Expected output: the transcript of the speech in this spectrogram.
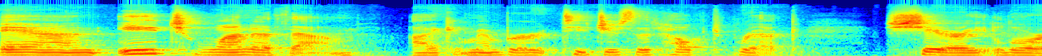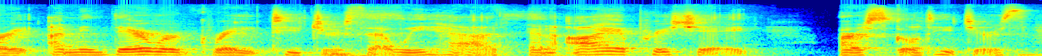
and each one of them, I can remember teachers that helped Rick, Sherry, Lori. I mean, there were great teachers that we had, and I appreciate our school teachers. Mm-hmm.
